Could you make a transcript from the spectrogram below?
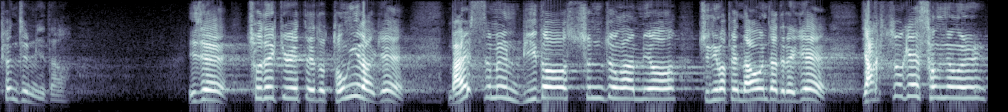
편지입니다. 이제 초대교회 때도 동일하게 말씀을 믿어 순종하며 주님 앞에 나온 자들에게 약속의 성령을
